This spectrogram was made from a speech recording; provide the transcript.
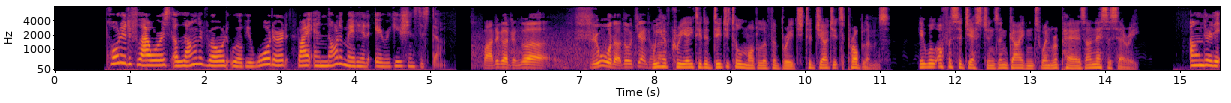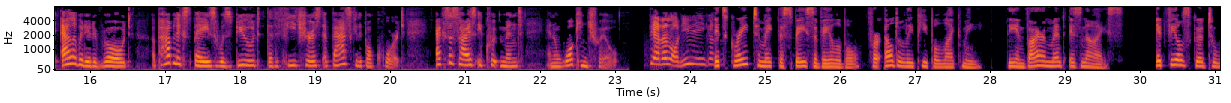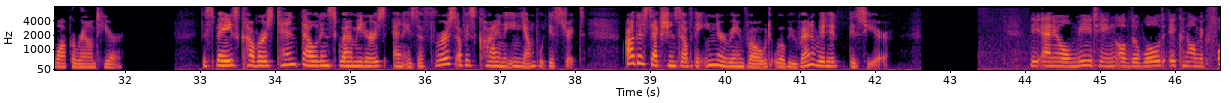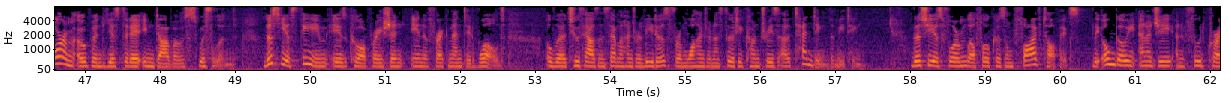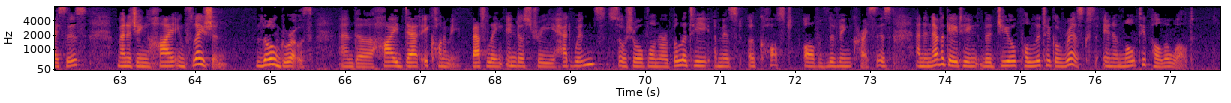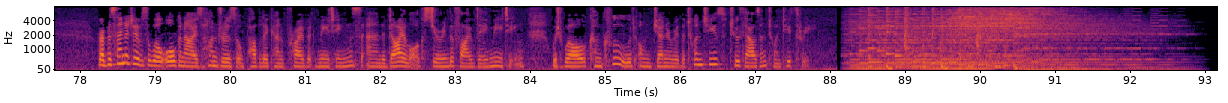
potted flowers along the road will be watered by an automated irrigation system. We have created a digital model of the bridge to judge its problems. It will offer suggestions and guidance when repairs are necessary. Under the elevated road, a public space was built that features a basketball court, exercise equipment, and a walking trail. It's great to make the space available for elderly people like me. The environment is nice. It feels good to walk around here. The space covers 10,000 square meters and is the first of its kind in Yangpu district. Other sections of the inner ring road will be renovated this year. The annual meeting of the World Economic Forum opened yesterday in Davos, Switzerland. This year's theme is cooperation in a fragmented world. Over 2,700 leaders from 130 countries are attending the meeting. This year's forum will focus on five topics the ongoing energy and food crisis, managing high inflation, low growth, and the high debt economy, battling industry headwinds, social vulnerability amidst a cost of living crisis, and navigating the geopolitical risks in a multipolar world. Representatives will organize hundreds of public and private meetings and dialogues during the five day meeting, which will conclude on January the 20th, 2023.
